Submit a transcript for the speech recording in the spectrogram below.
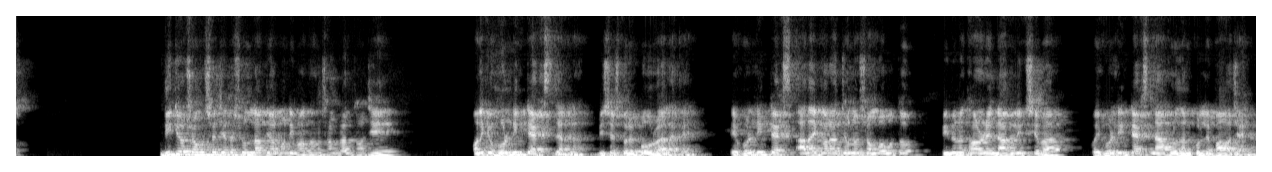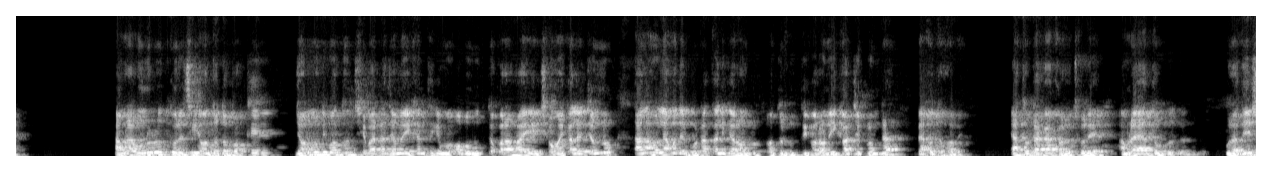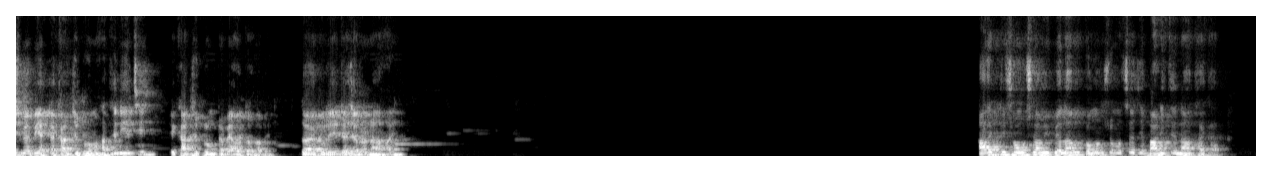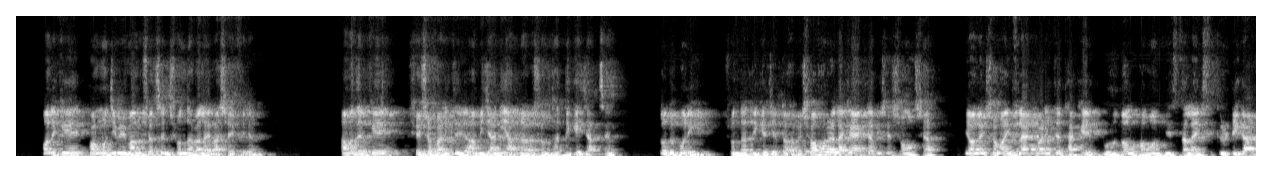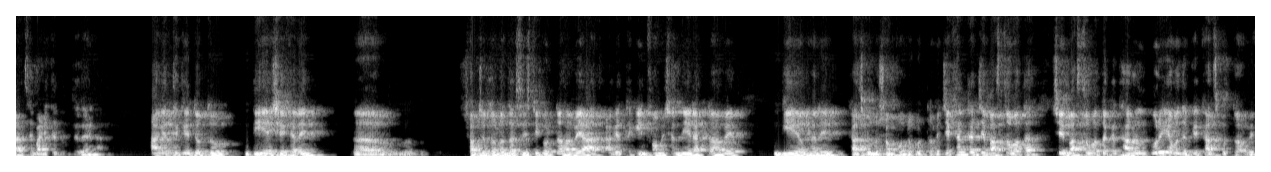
দ্বিতীয় সমস্যা যেটা শুনলাম জন্ম নিবন্ধন সংক্রান্ত, যে অনেকে হোল্ডিং ট্যাক্স দেন না, বিশেষ করে পৌর এলাকায়। এই হোল্ডিং ট্যাক্স আদায় করার জন্য সম্ভবত বিভিন্ন ধরনের নাগরিক সেবা ওই হোল্ডিং ট্যাক্স না প্রদান করলে পাওয়া যায় না। আমরা অনুরোধ করেছি অন্তত পক্ষে জন্ম নিবন্ধন সেবাটা যেন এখান থেকে অবমুক্ত করা হয় এই সময়কালের জন্য, তা না হলে আমাদের ভোটার তালিকার অন্তর্ভুক্তিকরণ এই কার্যক্রমটা ব্যাহত হবে। এত টাকা খরচ করে আমরা এত পুরো দেশব্যাপী একটা কার্যক্রম হাতে নিয়েছি, এই কার্যক্রমটা ব্যাহত হবে। দয়া করে এটা যেন না হয়। আরেকটি সমস্যা আমি পেলাম কমন সমস্যা যে বাড়িতে না থাকা। অনেকে কর্মজীবী মানুষ আছেন, সন্ধ্যাবেলায় বাসায় ফিরেন। আমাদেরকে সেসব বাড়িতে আমি জানি, আপনারা সন্ধ্যার দিকেই যাচ্ছেন। তদুপরি সন্ধ্যার দিকে যেতে হবে। শহর এলাকায় একটা বিশেষ সমস্যা যে অনেক সময় ফ্ল্যাট বাড়িতে থাকে, বহুতল ভবন নিচতলায় সিকিউরিটি গার্ড আছে, বাড়িতে ঢুকতে দেয় না। আগে থেকে তথ্য দিয়ে সেখানে সচেতনতা সৃষ্টি করতে হবে, আর আগে থেকে ইনফরমেশন দিয়ে রাখতে হবে। গিয়ে ওখানে কাজগুলো সম্পন্ন করতে হবে। যেখানকার যে বাস্তবতা, সেই বাস্তবতাকে ধারণ করেই আমাদেরকে কাজ করতে হবে।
